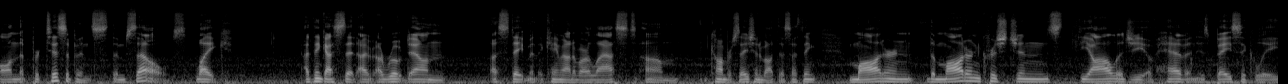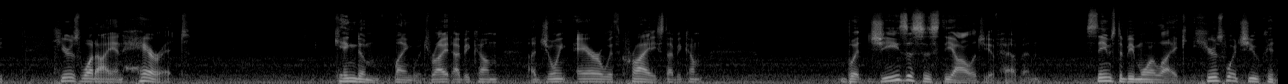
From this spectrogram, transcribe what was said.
on the participants themselves. Like, I think I said I, I wrote down a statement that came out of our last um, conversation about this. I think modern the modern Christian's theology of heaven is basically here's what I inherit. Kingdom language, right? I become a joint heir with Christ. I become but Jesus' theology of heaven seems to be more like here's what you could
